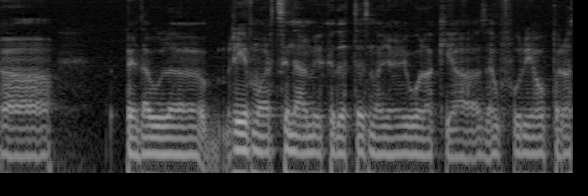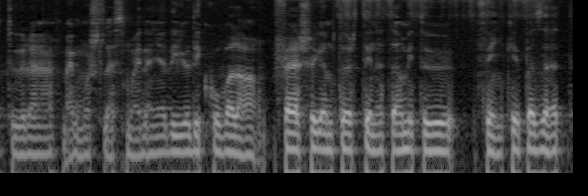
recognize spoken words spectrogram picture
Uh, például uh, Rév Marcinál működött ez nagyon jól, aki az Eufória operatőre, meg most lesz majd Enyedi Ildikóval a feleségem története, amit ő fényképezett.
